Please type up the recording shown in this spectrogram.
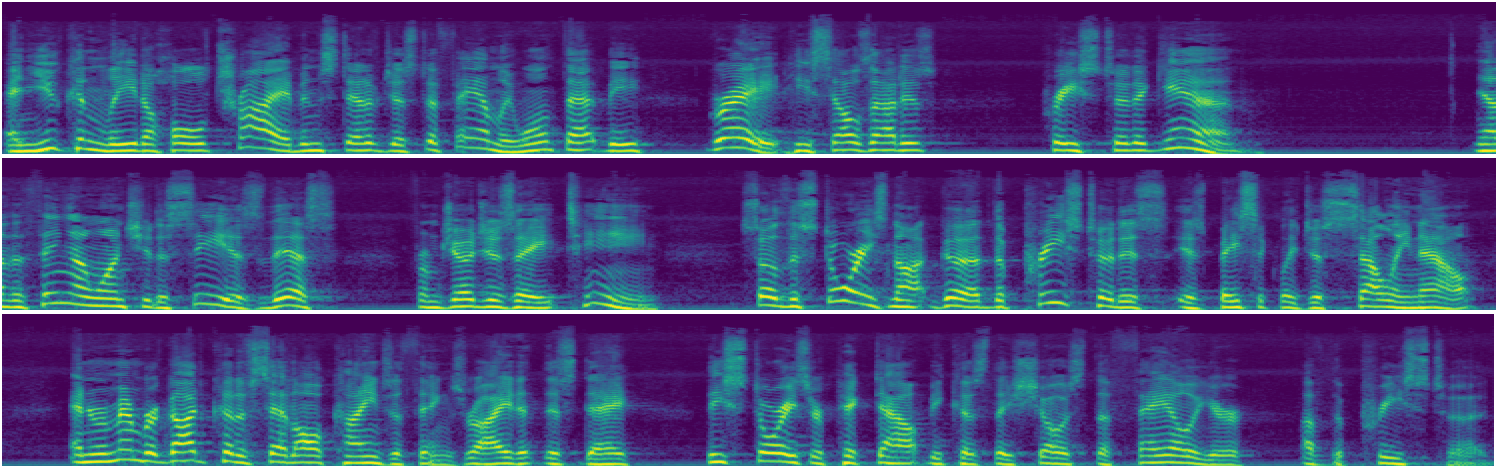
and you can lead a whole tribe instead of just a family. Won't that be great? He sells out his priesthood again. Now, the thing I want you to see is this from Judges 18. So the story's not good. The priesthood is, is basically just selling out. And remember, God could have said all kinds of things, right, at this day. These stories are picked out because they show us the failure of the priesthood.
